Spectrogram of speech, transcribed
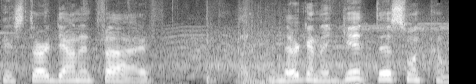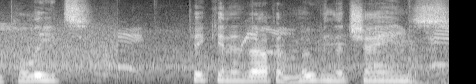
Here's third down and five. And they're going to get this one complete. Picking it up and moving the chains.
